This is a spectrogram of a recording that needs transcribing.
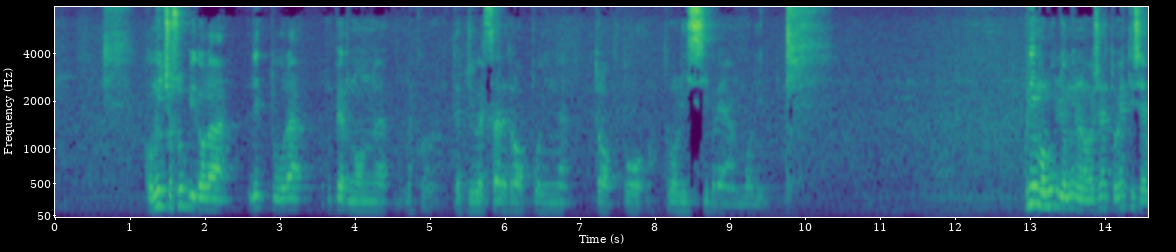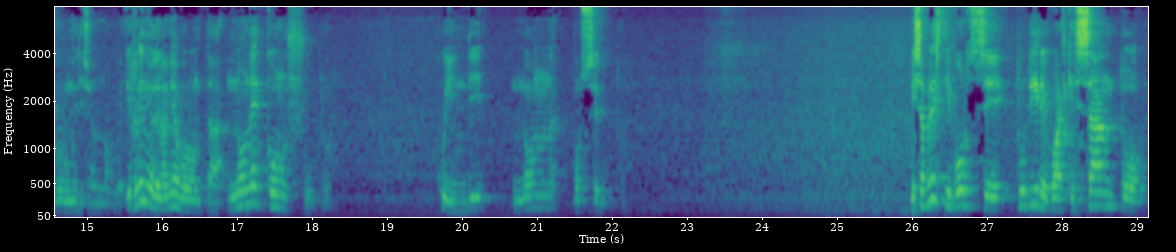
Comincio subito la lettura per non ecco, tergiversare troppo in troppo prolissi preamboli. Primo luglio 1926, volume 19. Il regno della mia volontà non è conosciuto, quindi non posseduto. Mi sapresti forse tu dire qualche santo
